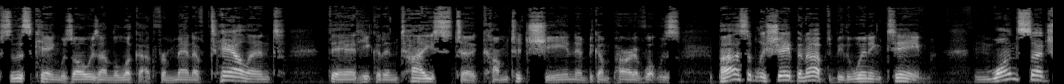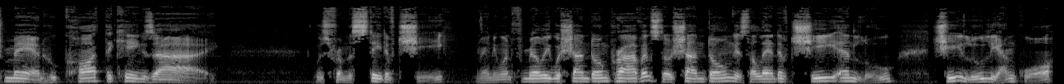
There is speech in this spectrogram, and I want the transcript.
So this king was always on the lookout for men of talent that he could entice to come to Qin and become part of what was possibly shaping up to be the winning team. And one such man who caught the king's eye was from the state of Qi. Anyone familiar with Shandong province knows Shandong is the land of Qi and Lu, Qi, Lu, Liangguo.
